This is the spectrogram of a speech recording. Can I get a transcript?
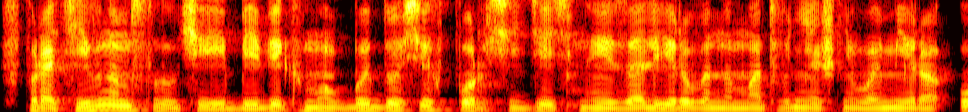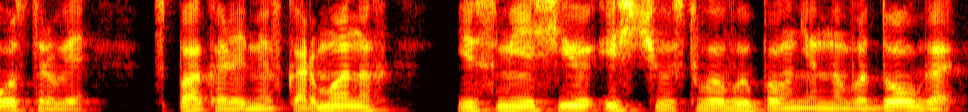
В противном случае Бибик мог бы до сих пор сидеть на изолированном от внешнего мира острове с пакалями в карманах и смесью из чувства выполненного долга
